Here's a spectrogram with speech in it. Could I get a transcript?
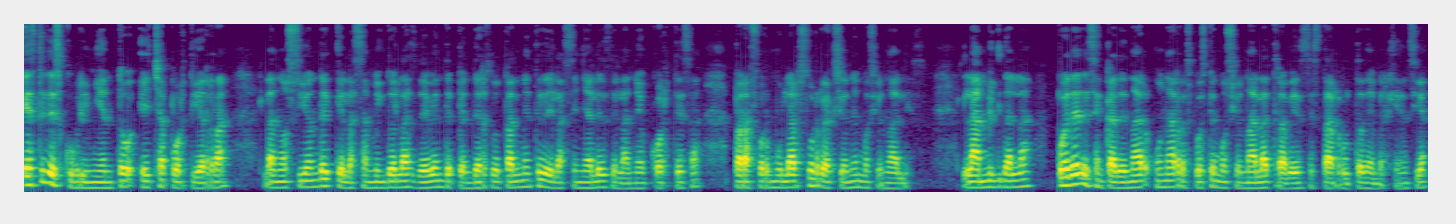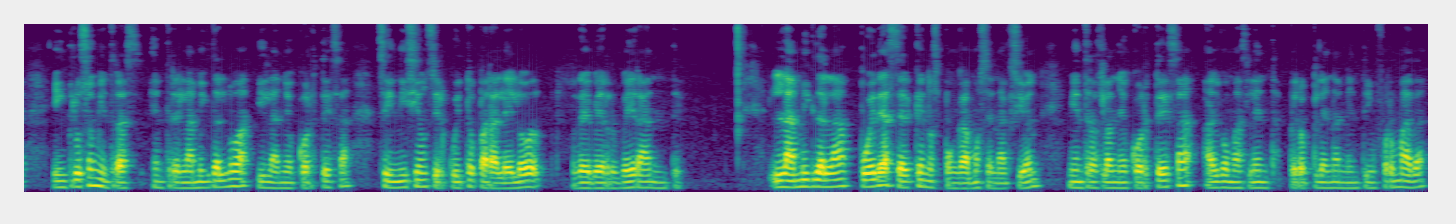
Este descubrimiento echa por tierra la noción de que las amígdalas deben depender totalmente de las señales de la neocorteza para formular sus reacciones emocionales. La amígdala puede desencadenar una respuesta emocional a través de esta ruta de emergencia, incluso mientras entre la amígdala y la neocorteza se inicia un circuito paralelo reverberante. La amígdala puede hacer que nos pongamos en acción, mientras la neocorteza, algo más lenta pero plenamente informada,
